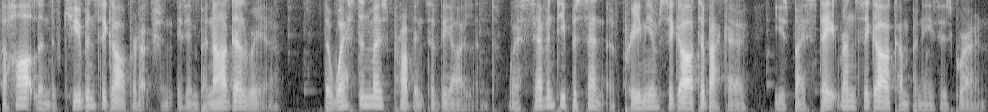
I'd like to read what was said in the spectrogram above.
The heartland of Cuban cigar production is in Pinar del Rio, the westernmost province of the island, where 70% of premium cigar tobacco used by state-run cigar companies is grown.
